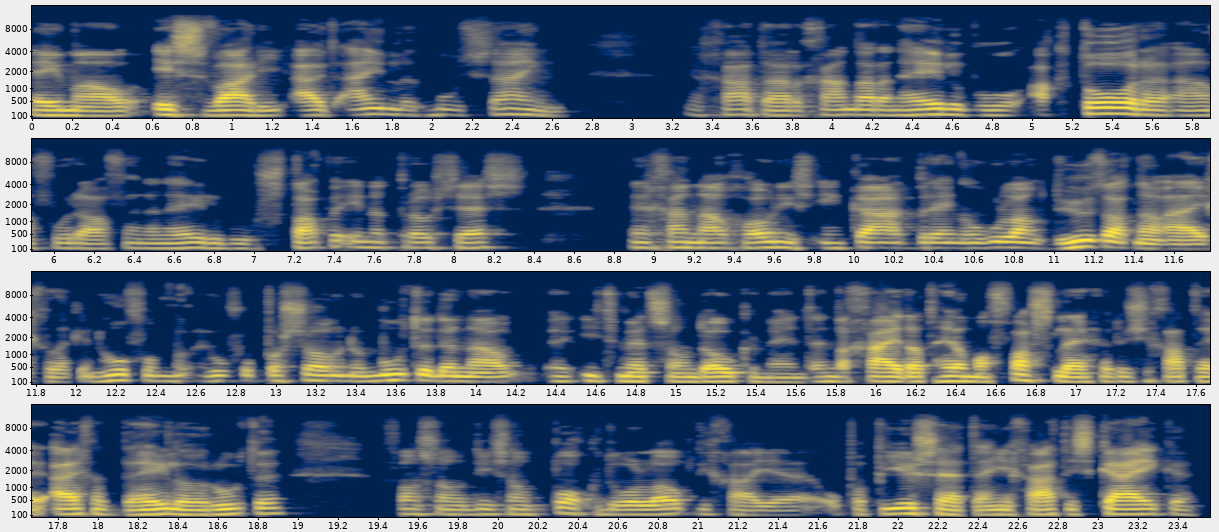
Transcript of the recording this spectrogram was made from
eenmaal is waar die uiteindelijk moet zijn. Je gaat daar, gaan daar een heleboel actoren aan vooraf en een heleboel stappen in het proces. En ga nou gewoon eens in kaart brengen hoe lang duurt dat nou eigenlijk en hoeveel, hoeveel personen moeten er nou eh, iets met zo'n document. En dan ga je dat helemaal vastleggen. Dus je gaat eigenlijk de hele route van zo'n die zo'n POC doorloopt, die ga je op papier zetten. En je gaat eens kijken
